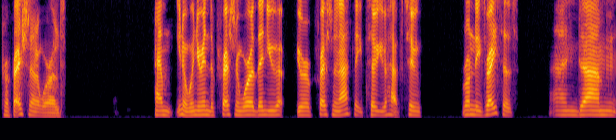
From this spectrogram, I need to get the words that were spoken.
professional world. And, you know, when you're in the professional world, then you, you're a professional athlete. So you have to run these races. And, um,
